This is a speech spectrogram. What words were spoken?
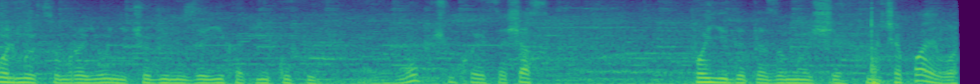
Коль ми в цьому районі, щоб він заїхати не купив. Лоб чухається. Зараз поїдете за мною ще на Чапаєва.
